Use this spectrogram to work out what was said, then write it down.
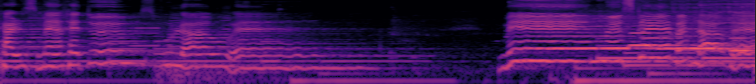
kals mer et eus boulaouen. Mais muscles la veille,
